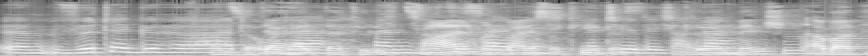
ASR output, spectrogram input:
ähm, wird er gehört man sieht oder halt natürlich man Zahlen, man halt weiß, okay, das, da hören Menschen, aber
